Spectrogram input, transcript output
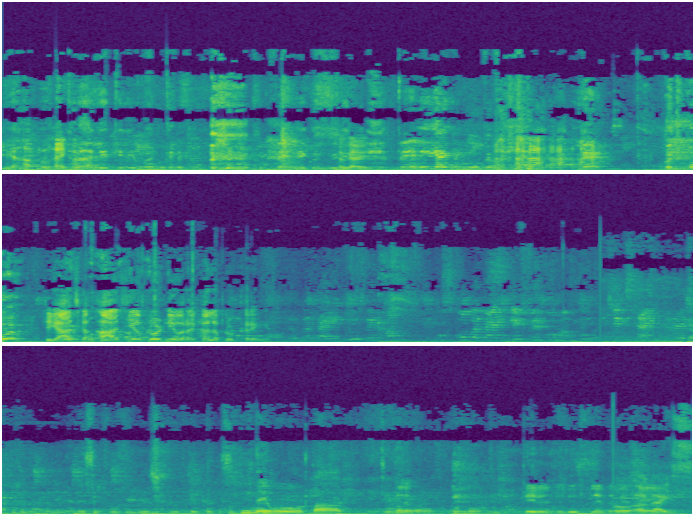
लेके लिए बंद कर। पहले कुछ पहले ही आके मुँह पे कुछ बोल। ठीक है आज का आज ये अपलोड नहीं हो रहा है कल अपलोड करेंगे। वो नहीं वो टीवी तो गाइस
